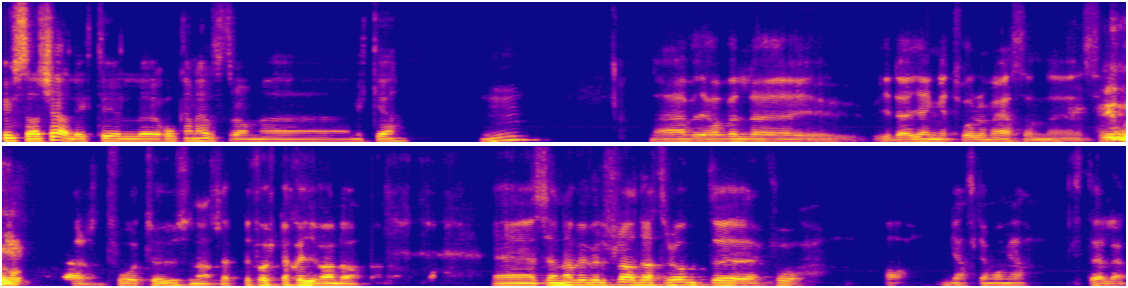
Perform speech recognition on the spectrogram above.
hyfsad kärlek till Håkan Hellström, uh, Micke. Mm. Nej, vi har väl i det gänget varit med sedan, sedan 2000 han släppte första skivan. Då. Eh, sen har vi väl fladdrat runt eh, på ganska många ställen.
